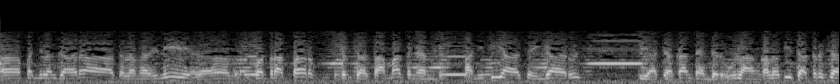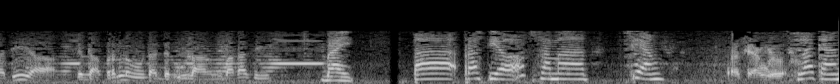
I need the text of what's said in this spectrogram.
uh, penyelenggara dalam hal ini uh, kontraktor bekerjasama dengan panitia sehingga harus diadakan tender ulang. Kalau tidak terjadi ya tidak perlu tender ulang. Terima kasih. Baik. Pak Prastio, selamat siang. Selamat siang Bu. Silakan.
